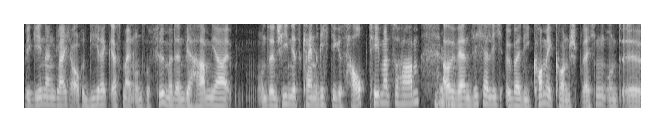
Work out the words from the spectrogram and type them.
wir gehen dann gleich auch direkt erstmal in unsere Filme, denn wir haben ja uns entschieden, jetzt kein richtiges Hauptthema zu haben, aber wir werden sicherlich über die Comic-Con sprechen und äh,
